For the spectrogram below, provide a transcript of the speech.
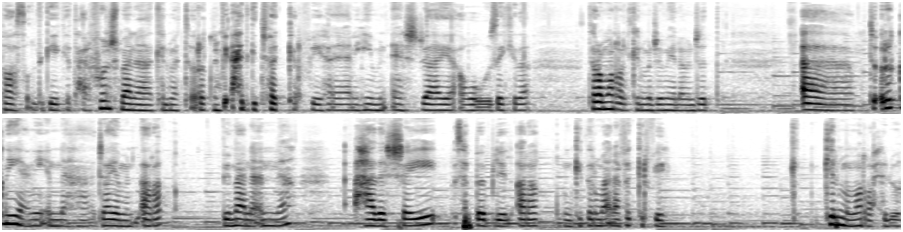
فاصل دقيقة تعرفون إيش معنى كلمة تؤرقني؟ في أحد قد تفكر فيها يعني هي من إيش جاية أو زي كذا. ترى مرة الكلمة جميلة من جد. آه، تؤرقني يعني إنها جاية من الأرق بمعنى أنه هذا الشيء سبب لي الأرق من كثر ما أنا أفكر فيه. كلمة مرة حلوة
